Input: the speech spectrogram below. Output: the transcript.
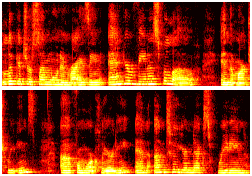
look at your sun, moon, and rising and your Venus for love in the March readings uh, for more clarity. And until your next reading,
